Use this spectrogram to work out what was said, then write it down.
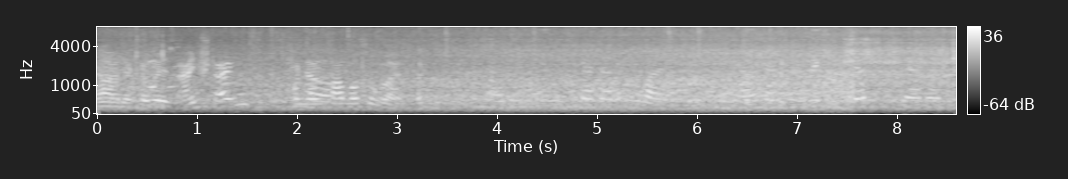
Ja, da können wir jetzt einsteigen und dann fahren wir so rein. Ja, dann fahren wir zum Rhein. Ja, dann 46 wäre das.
